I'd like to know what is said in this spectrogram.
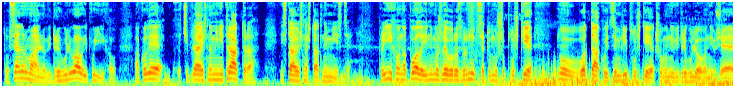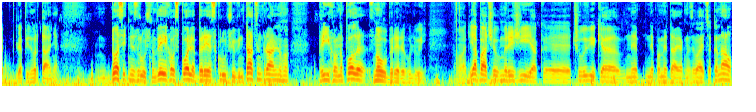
то все нормально, відрегулював і поїхав. А коли чіпляєш на міні-трактора і ставиш на штатне місце, приїхав на поле і неможливо розвернутися, тому що плужки, ну, от так від землі плужки, якщо вони відрегульовані вже для підгортання. Досить незручно. Виїхав з поля, бери, скручуй вінта центрального, приїхав на поле, знову бери, регулюй. От. Я бачив в мережі, як е, чоловік, я не, не пам'ятаю, як називається канал,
